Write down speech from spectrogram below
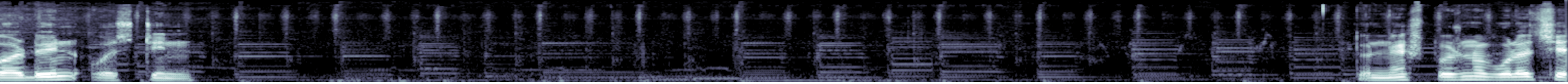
গডউইন ওয়েস্টিন তো নেক্সট প্রশ্ন বলেছে,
